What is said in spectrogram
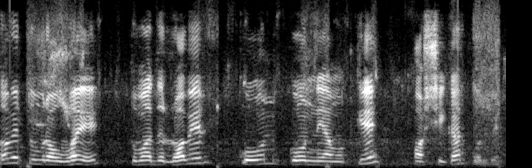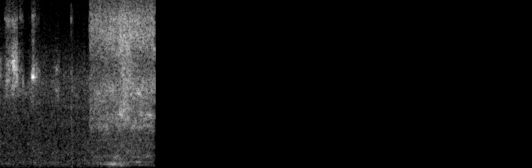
তবে তোমরা উভয়ে তোমাদের রবের কোন কোন নিয়ামতকে অস্বীকার করবে?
